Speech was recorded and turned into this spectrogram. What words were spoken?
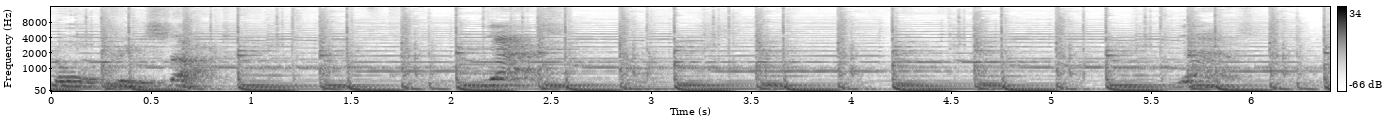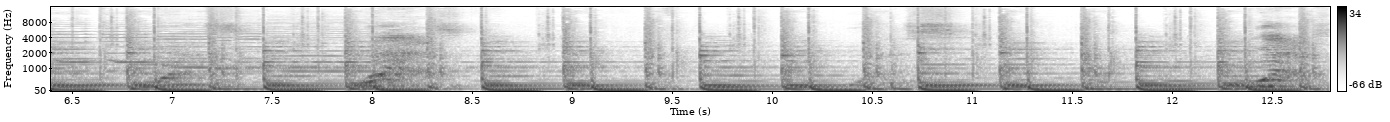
door please shut? Yes! Yes! Yes! Yes! Yes! Yes!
